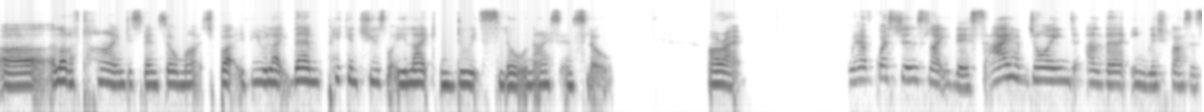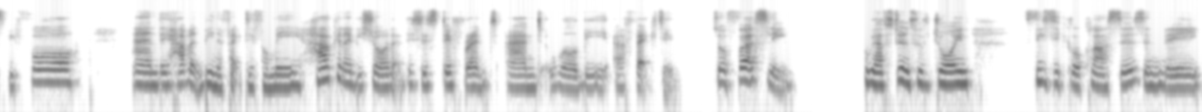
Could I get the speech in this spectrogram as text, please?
uh a lot of time to spend so much. But if you like them, pick and choose what you like and do it slow, nice and slow. All right. We have questions like this. I have joined other English classes before and they haven't been effective for me. How can I be sure that this is different and will be effective? So, firstly, we have students who've joined physical classes and they,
